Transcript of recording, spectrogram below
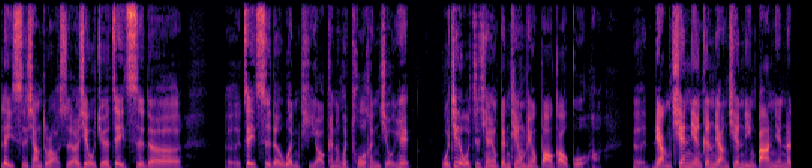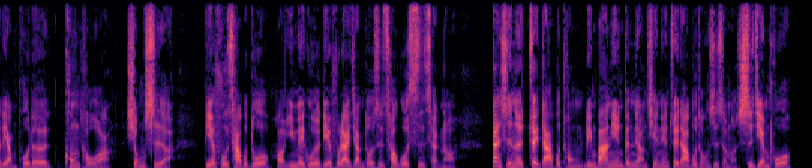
类似像杜老师，而且我觉得这一次的呃这次的问题哦，可能会拖很久，因为我记得我之前有跟听众朋友报告过哈，呃，两千年跟两千零八年那两波的空头啊，熊市啊，跌幅差不多，好，以美股的跌幅来讲，都是超过四成哦。但是呢，最大不同，零八年跟两千年最大不同是什么？时间坡。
